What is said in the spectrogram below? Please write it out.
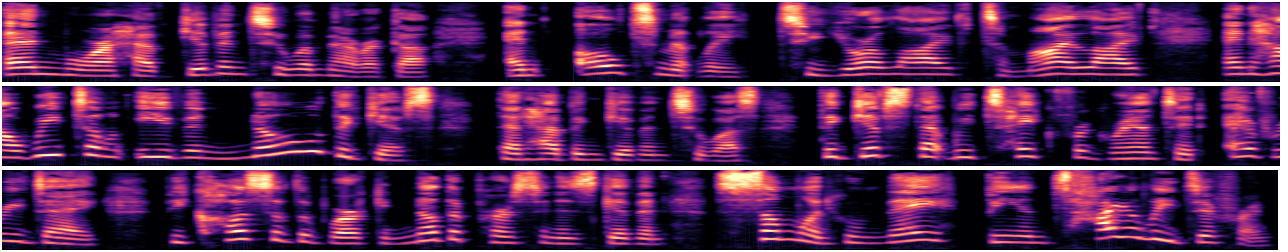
and more have given to America and ultimately to your life, to my life, and how we don't even know the gifts that have been given to us, the gifts that we take for granted every day because of the work another person is given, someone who may be entirely different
